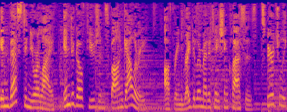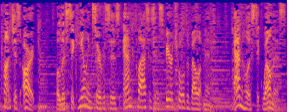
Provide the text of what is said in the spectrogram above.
Invest in your life. Indigo Fusion Spa and Gallery, offering regular meditation classes, spiritually conscious art, holistic healing services, and classes in spiritual development and holistic wellness.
